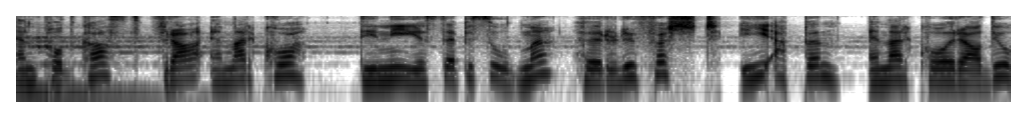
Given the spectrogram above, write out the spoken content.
en podkast fra NRK. De nyeste episodene hører du først i appen NRK Radio.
